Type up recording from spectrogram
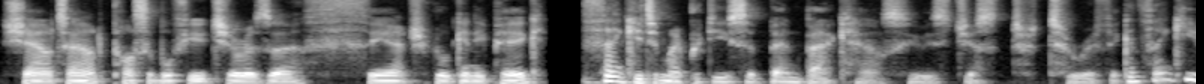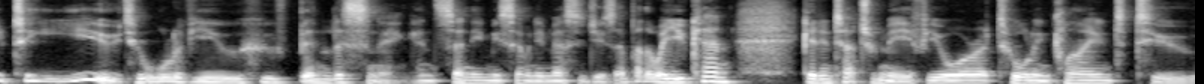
shout out, possible future as a theatrical guinea pig. Thank you to my producer, Ben Backhouse, who is just t- terrific. And thank you to you, to all of you who've been listening and sending me so many messages. And by the way, you can get in touch with me if you're at all inclined to.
